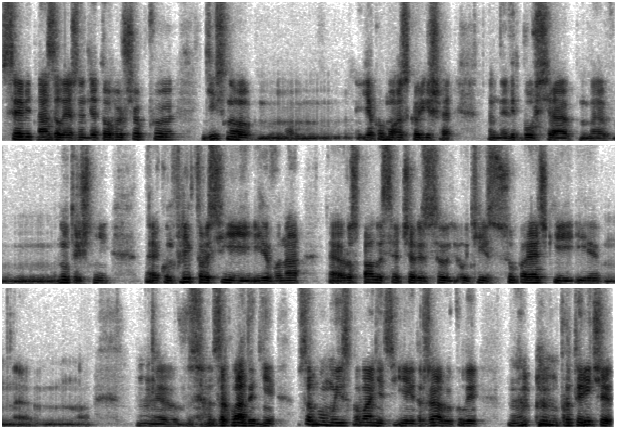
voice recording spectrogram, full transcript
все від нас залежне для того, щоб е, дійсно якомога скоріше відбувся внутрішній конфлікт Росії, і вона е, розпалася через ті суперечки і е, е, закладені в самому існуванні цієї держави, коли протиріччя,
